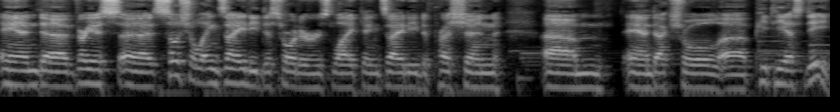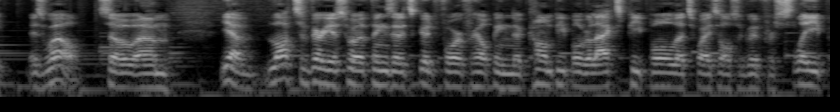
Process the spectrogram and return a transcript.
and uh, various uh, social anxiety disorders like anxiety, depression, um, and actual uh, PTSD as well. So, um, yeah, lots of various uh, things that it's good for, for helping to calm people, relax people. That's why it's also good for sleep.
